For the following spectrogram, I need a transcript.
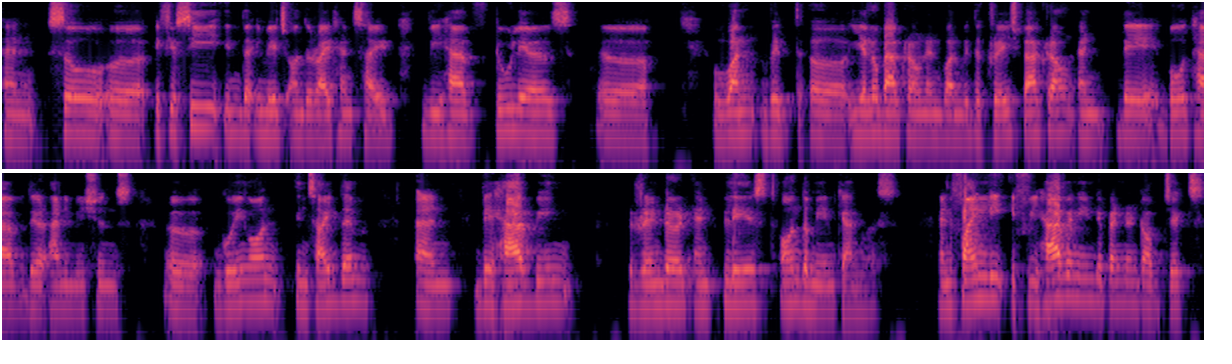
And so uh, if you see in the image on the right hand side we have two layers one with a yellow background and one with a grayish background and they both have their animations uh, going on inside them and they have been rendered and placed on the main canvas and finally if we have any independent objects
